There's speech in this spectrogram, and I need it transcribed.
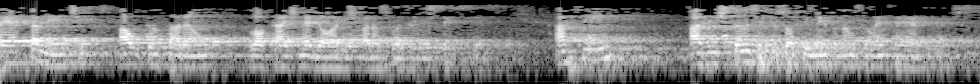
certamente alcançarão locais melhores para suas existências. Assim, as instâncias de sofrimento não são eternas.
